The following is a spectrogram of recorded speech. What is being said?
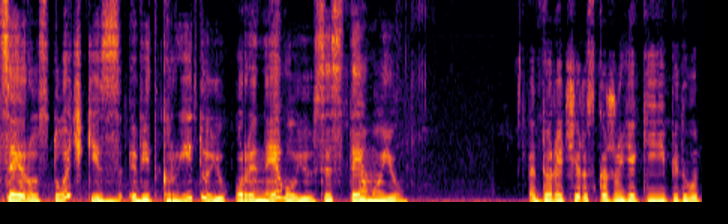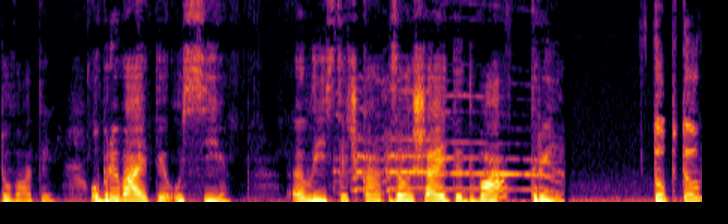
Це росточки з відкритою кореневою системою. До речі, розкажу, як її підготувати. Обриваєте усі е, листячка, залишаєте 2-3. Тобто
